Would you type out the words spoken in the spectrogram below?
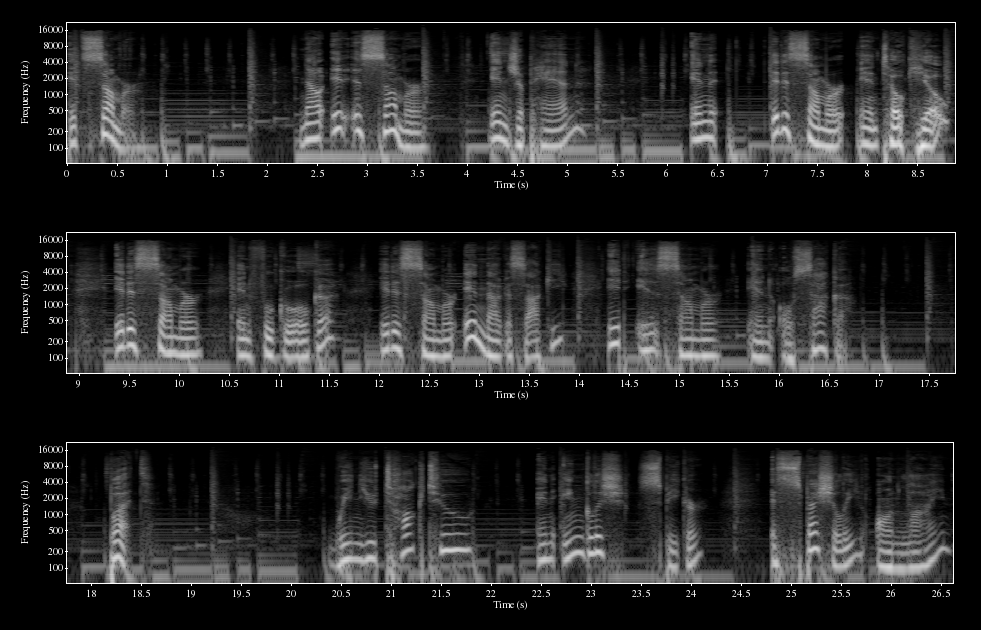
it's summer. Now it is summer in Japan, and it is summer in Tokyo, it is summer in Fukuoka, it is summer in Nagasaki, it is summer in Osaka. But when you talk to an English speaker, especially online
